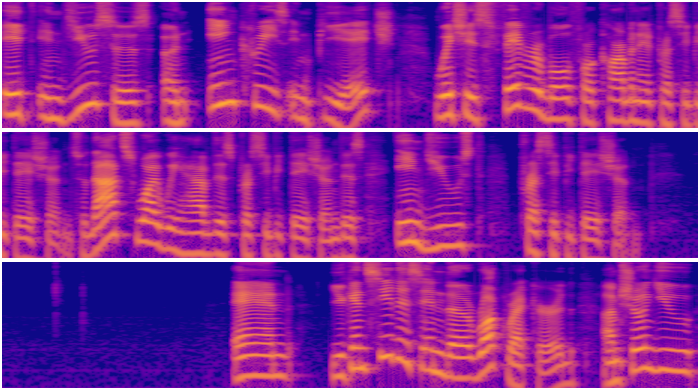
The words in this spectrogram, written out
it induces an increase in pH which is favorable for carbonate precipitation. So that's why we have this precipitation, this induced precipitation. And you can see this in the rock record. I'm showing you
